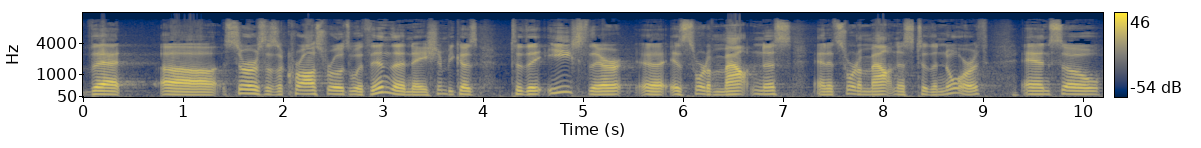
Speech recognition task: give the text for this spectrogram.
that uh, serves as a crossroads within the nation because to the east there uh, is sort of mountainous and it's sort of mountainous to the north. And so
